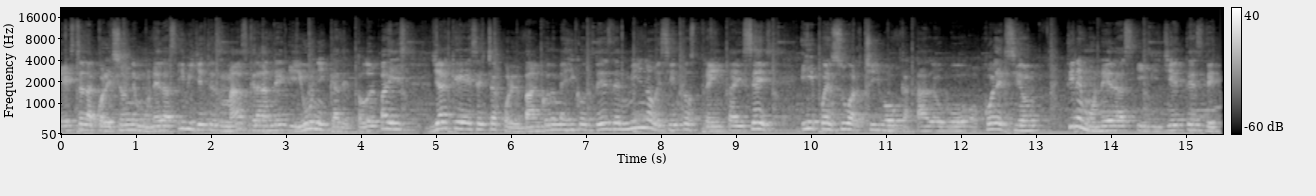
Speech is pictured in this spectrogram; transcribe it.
esta es la colección de monedas y billetes más grande y única de todo el país, ya que es hecha por el Banco de México desde 1936 y pues su archivo, catálogo o colección tiene monedas y billetes de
